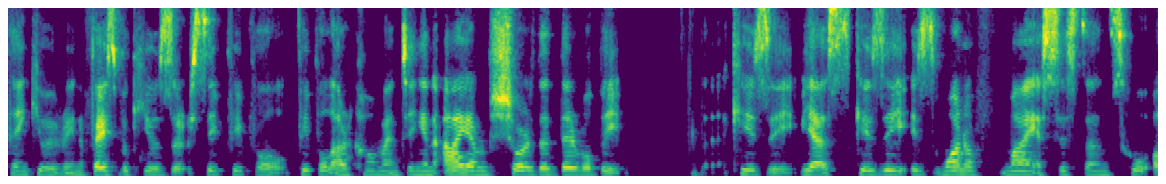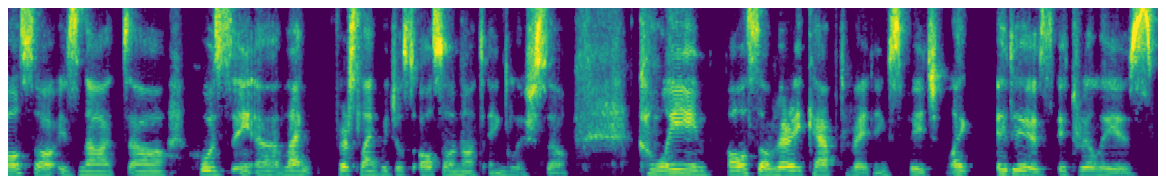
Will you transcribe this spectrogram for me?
thank you irina facebook users see people people are commenting and i am sure that there will be Kizzy, yes, Kizzy is one of my assistants who also is not, uh, whose uh, lang first language is also not English. So Colleen, also very captivating speech. Like it is, it really is.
